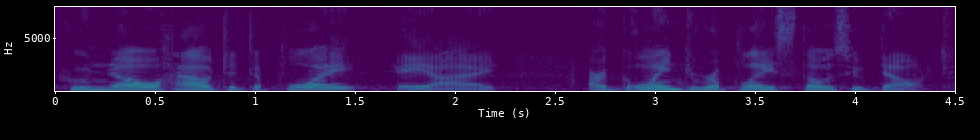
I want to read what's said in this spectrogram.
who know how to deploy AI are going to replace those who don't.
